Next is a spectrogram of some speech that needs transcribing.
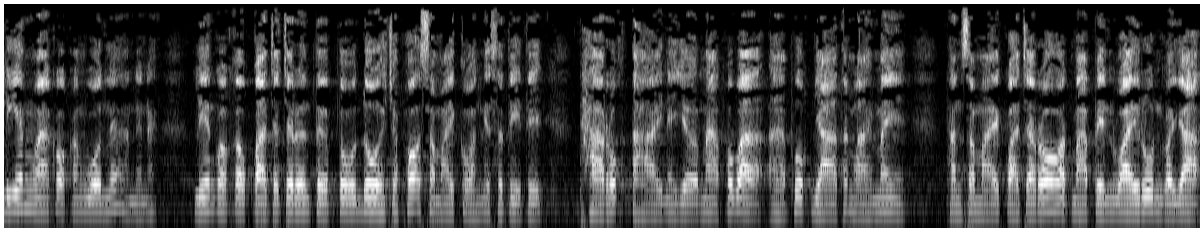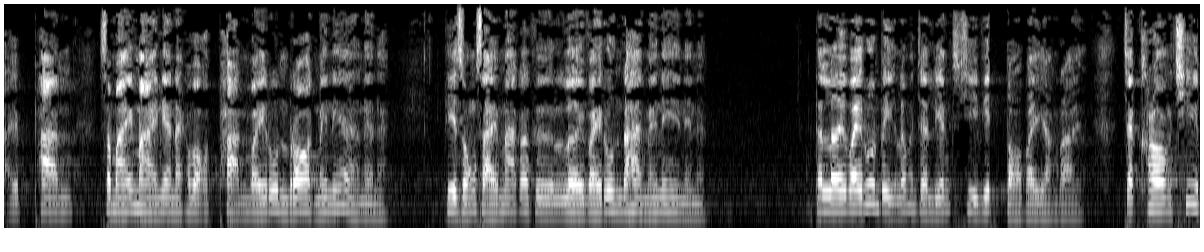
เลี้ยงมาก็กังวลแล้วเนี่ยนะเลี้ยงก็กว่าจะเจริญเติบโตโดยเฉพาะสมัยก่อนเนี่ยสติติทารกตายเนี่ยเยอะมาก เพราะว่าพวกยาทั้งหลายไม่ทันสมัยกว่าจะรอดมาเป็นวัยรุ่นก็ยาไอ้ผ่านสมัยใหม่เนี่ยนะเขาบอกผ่านวัยรุ่นรอดไหมเนี่ยเนี่ยนะที่สงสัยมากก็คือเลยวัยรุ่นได้ไหมนี่เนี่ยนะ ถ้าเลยวัยรุ่นไปอีกแล้วมันจะเลี้ยงชีวิตต่อไปอย่างไร จะครองชีพ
